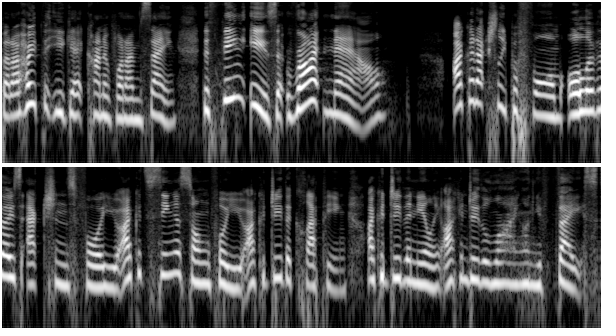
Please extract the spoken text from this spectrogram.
but I hope that you get kind of what I'm saying. The thing is that right now, I could actually perform all of those actions for you. I could sing a song for you. I could do the clapping. I could do the kneeling. I can do the lying on your face.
